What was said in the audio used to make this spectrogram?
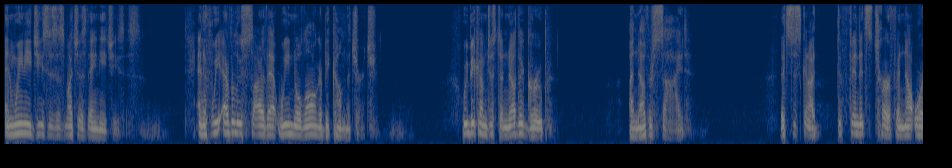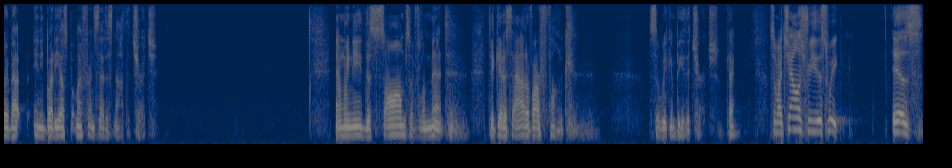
And we need Jesus as much as they need Jesus. And if we ever lose sight of that, we no longer become the church. We become just another group, another side that's just going to defend its turf and not worry about anybody else. But my friends, that is not the church. And we need the Psalms of lament to get us out of our funk so we can be the church. Okay? So, my challenge for you this week is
